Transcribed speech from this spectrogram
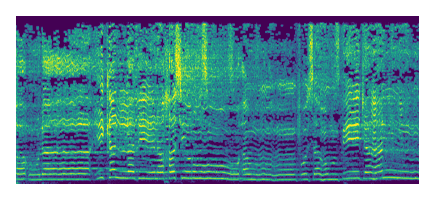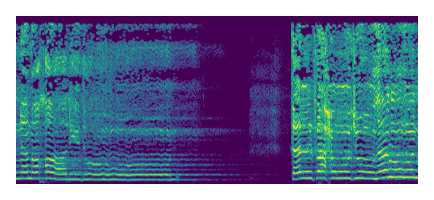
فأولئك الذين خسروا أنفسهم في جهنم خالدون. تلفح وجوههم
